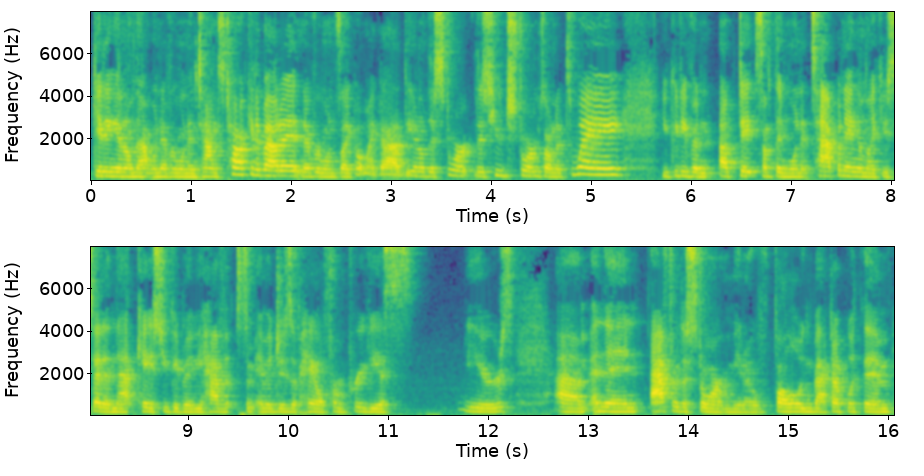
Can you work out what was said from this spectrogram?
getting in on that when everyone in town's talking about it and everyone's like oh my god you know this storm this huge storm's on its way. You could even update something when it's happening and like you said in that case you could maybe have some images of hail from previous years um, and then after the storm, you know, following back up with them.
